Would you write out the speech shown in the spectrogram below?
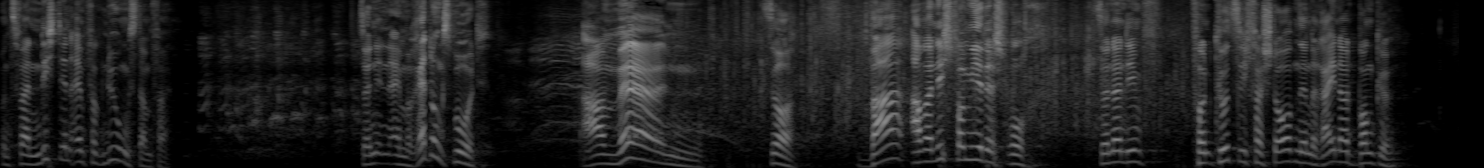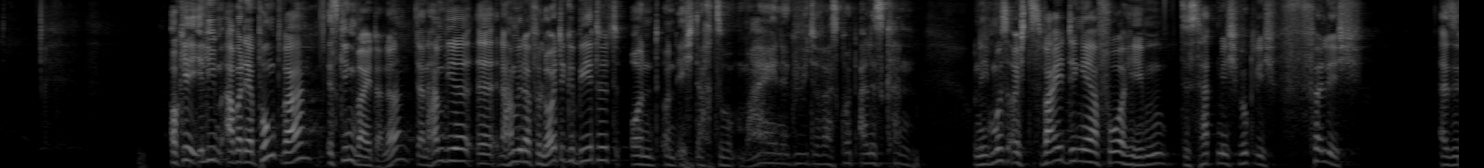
Und zwar nicht in einem Vergnügungsdampfer, sondern in einem Rettungsboot. Amen. So, war aber nicht von mir der Spruch, sondern dem von kürzlich verstorbenen Reinhard Bonke. Okay, ihr Lieben, aber der Punkt war, es ging weiter. Ne? Dann haben wir, äh, dann haben wir dafür Leute gebetet und, und ich dachte so, meine Güte, was Gott alles kann. Und ich muss euch zwei Dinge hervorheben, das hat mich wirklich völlig, also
